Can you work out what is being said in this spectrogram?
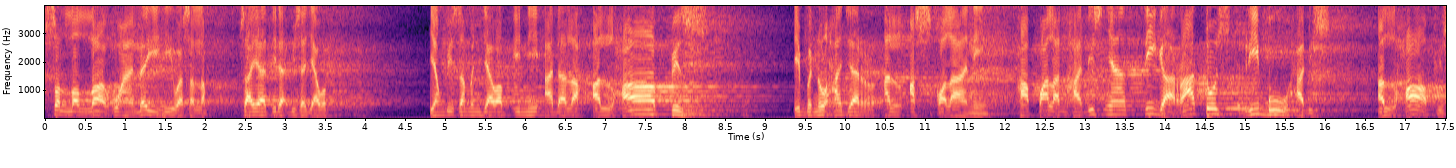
sallallahu alaihi wasallam. Saya tidak bisa jawab. Yang bisa menjawab ini adalah Al-Hafiz Ibnu Hajar Al-Asqalani. Hafalan hadisnya 300 ribu hadis. Al-Hafiz.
